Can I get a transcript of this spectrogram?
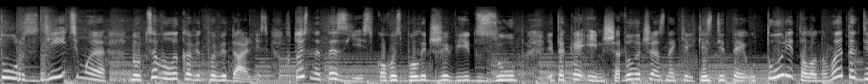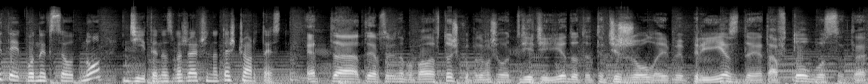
Тур з дітьми ну це велика відповідальність. Хтось не те з'їсть, в когось болить живіт, зуб і таке інше. Величезна кількість дітей у турі, талановитих дітей, вони все одно діти, незважаючи на те, що артист. Это ты абсолютно попала в точку, потому что вот дети едут, это тяжелые п- переезды, это автобус, это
